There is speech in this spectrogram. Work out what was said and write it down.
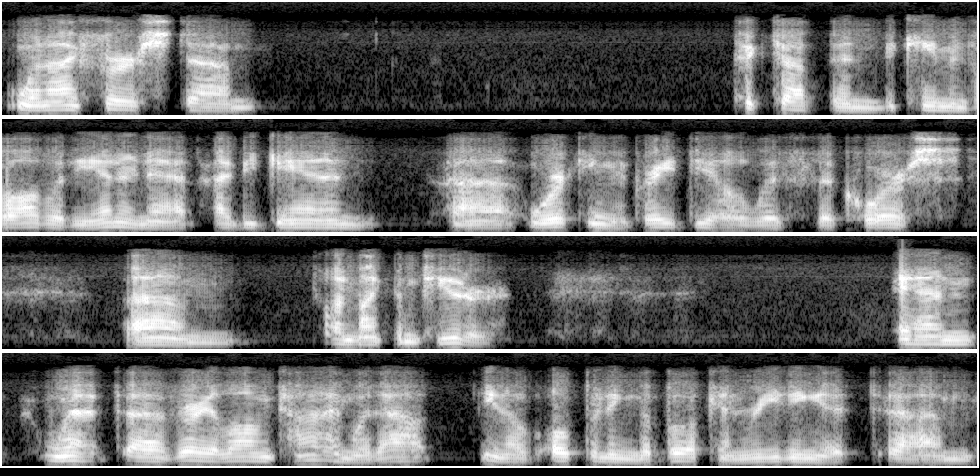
when I first um, picked up and became involved with the internet, I began uh, working a great deal with the course um, on my computer, and went a very long time without you know opening the book and reading it um,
